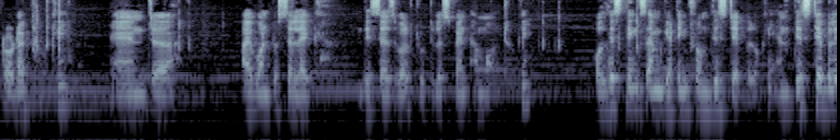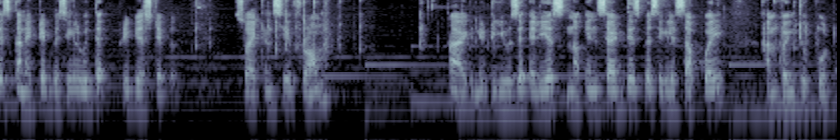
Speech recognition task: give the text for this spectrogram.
Product okay. And uh, I want to select this as well total spend amount okay all these things I'm getting from this table okay? And this table is connected basically with the previous table. So I can say from I need to use the alias. Now inside this basically subquery I'm going to put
